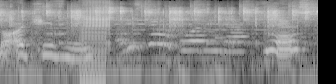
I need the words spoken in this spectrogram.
not a chimney. Are you still recording that? Yes.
